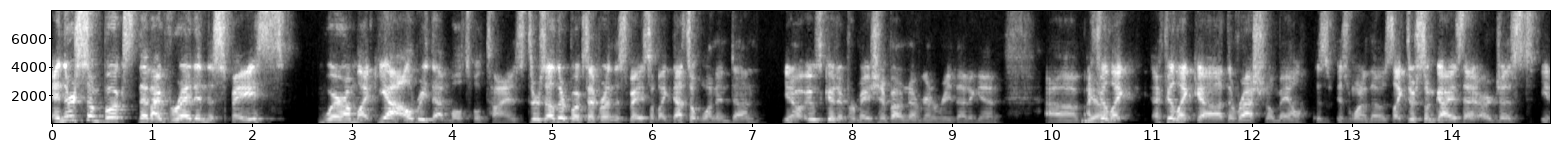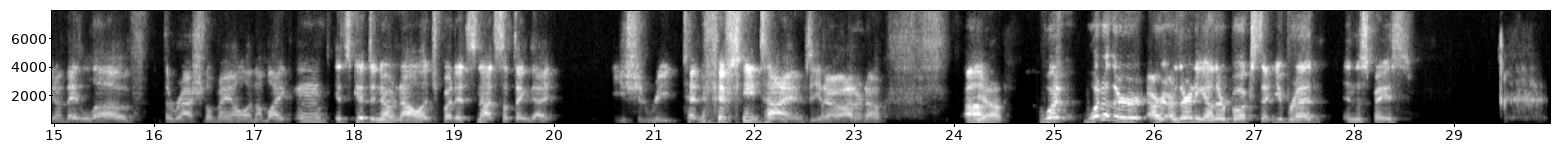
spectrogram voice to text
and there's some books that I've read in the space where I'm like, yeah, I'll read that multiple times. There's other books I've read in the space. I'm like, that's a one and done. You know, it was good information, but I'm never going to read that again. Um, yeah. I feel like I feel like uh, the rational male is, is one of those. Like, there's some guys that are just, you know, they love the rational male, and I'm like, mm, it's good to know knowledge, but it's not something that you should read 10 to 15 times. You know, I don't know. Um, yeah. What what other are, are there any other books that you've read in the space?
